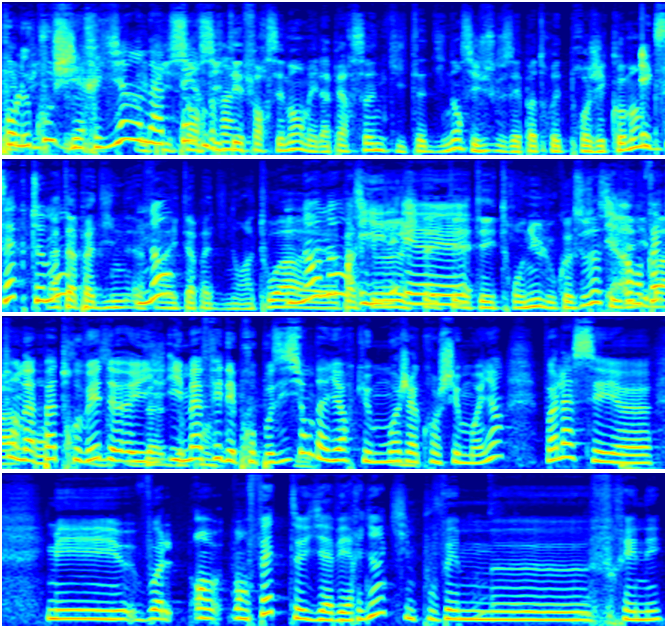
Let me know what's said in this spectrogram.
pour le puis- coup j'ai rien et à puis, sans perdre. citer forcément, mais la personne qui t'a dit non, c'est juste que vous avez pas trouvé de projet commun. Exactement. Là, t'as pas dit, enfin, Non. il t'a pas dit non à toi Non, euh, non, parce que il, euh, t'es- trop nul ou quoi que ce soit. En dit, fait, bah, on n'a pas trouvé. De, il il m'a fait des propositions d'ailleurs que moi j'accrochais moyen. Voilà, c'est. euh, mais voilà. En, en fait, il y avait rien qui pouvait me freiner.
